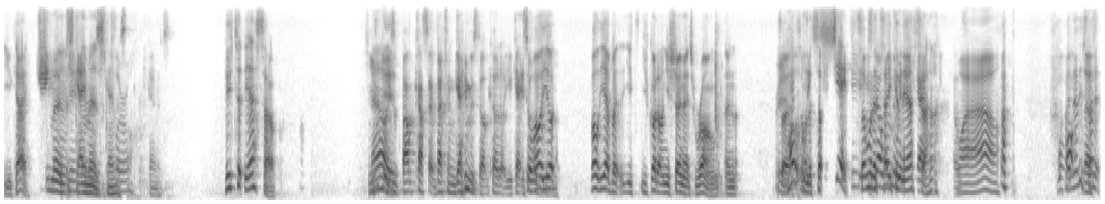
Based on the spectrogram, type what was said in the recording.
Gamers, Gamers, gamers, gamers, gamers. Who took the S out? No, did. it's podcast at veterangamers.co.uk. It's always Well, you're, well, yeah, but you, you've got it on your show notes wrong, and so Really? Holy someone had, ta- shit! it's someone had no taken the S out. Wow. What the.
